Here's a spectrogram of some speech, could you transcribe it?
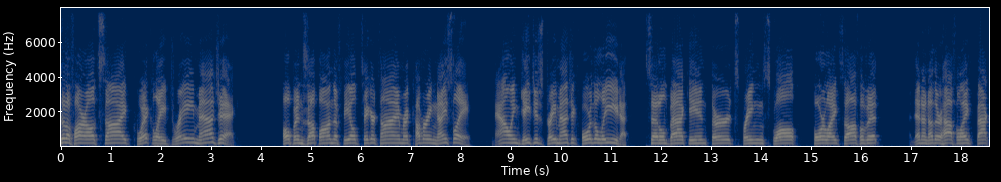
To the far outside, quickly, Dre Magic. Opens up on the field, Tigger Time recovering nicely. Now engages Dre Magic for the lead. Settled back in third, Spring Squall, four lengths off of it. And then another half length back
